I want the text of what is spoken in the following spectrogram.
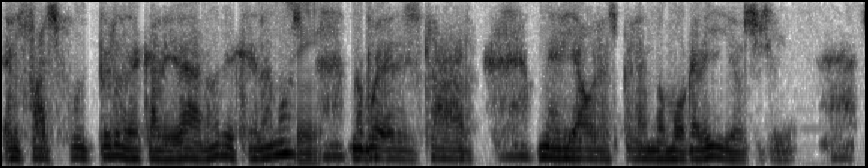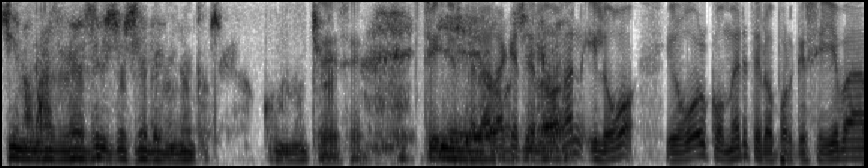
el fast food pero de calidad, ¿no? Dijéramos, no puedes estar media hora esperando un bocadillo, sino más de seis o siete minutos. Con mucho. Sí, sí. sí esperar a que te lo hagan y luego, y luego el comértelo, porque si lleva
